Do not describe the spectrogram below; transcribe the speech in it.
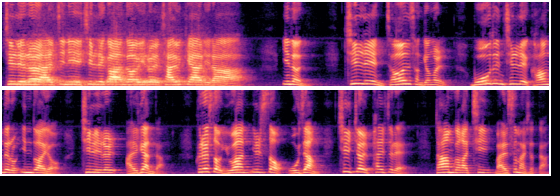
진리를 알지니 진리가 너희를 자유케 하리라. 이는 진리인 전 성경을 모든 진리 가운데로 인도하여 진리를 알게 한다. 그래서 요한 1서 5장 7절 8절에 다음과 같이 말씀하셨다.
